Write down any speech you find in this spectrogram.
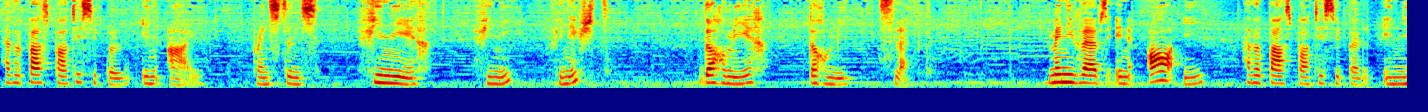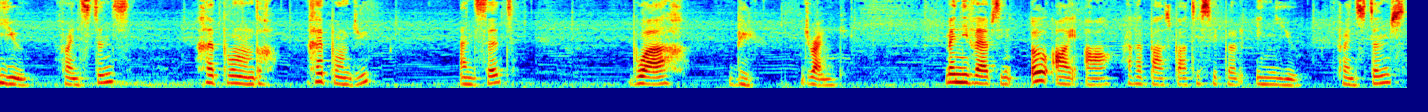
have a past participle in I. For instance, finir, fini, finished. Dormir, dormi, slept. Many verbs in RE have a past participle in U. For instance, répondre, répondu, answered. Boire, bu, drank. Many verbs in OIR have a past participle in U. For instance,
